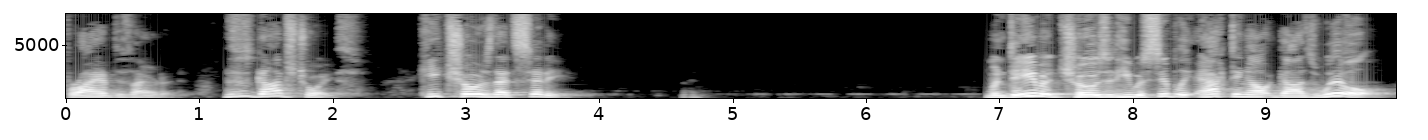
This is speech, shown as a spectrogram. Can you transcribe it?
for I have desired it. This is God's choice. He chose that city. When David chose it, he was simply acting out God's will.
